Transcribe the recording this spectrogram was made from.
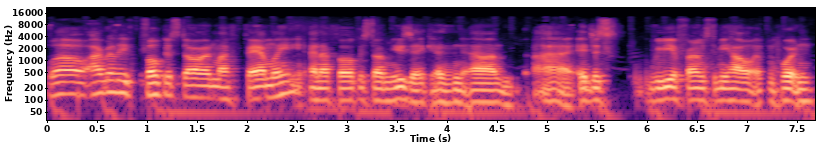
Well, I really focused on my family and I focused on music, and um, I, it just reaffirms to me how important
